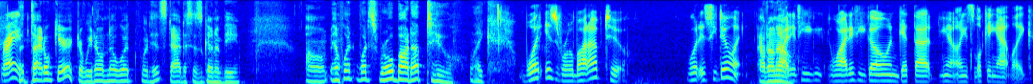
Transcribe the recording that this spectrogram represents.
Right. the title character, we don't know what what his status is going to be. Um, and what what's Robot up to? Like, what is robot up to what is he doing I don't know. why did he why did he go and get that you know he's looking at like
